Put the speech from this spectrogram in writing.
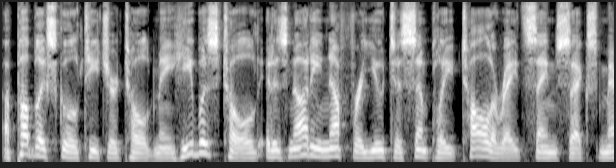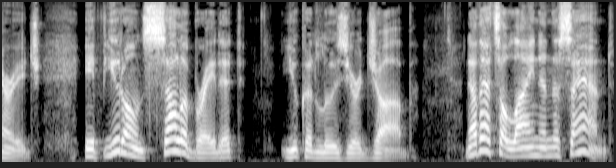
a public school teacher told me he was told it is not enough for you to simply tolerate same sex marriage. If you don't celebrate it, you could lose your job. Now, that's a line in the sand.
